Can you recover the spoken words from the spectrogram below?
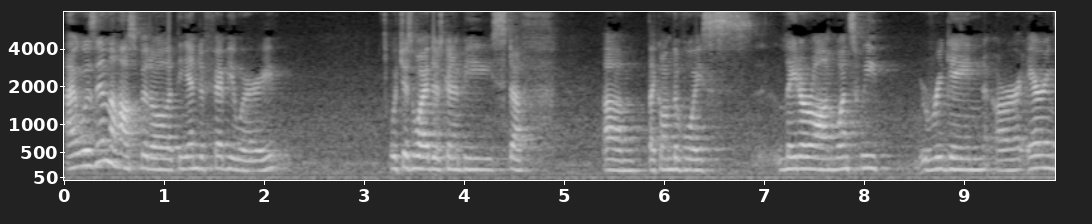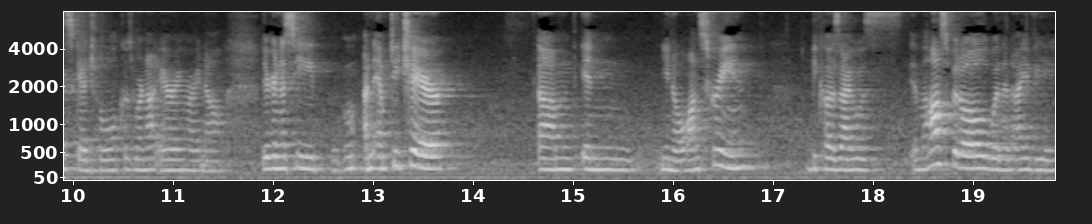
I was in the hospital at the end of February which is why there's going to be stuff um, like on The Voice later on once we regain our airing schedule because we're not airing right now. You're going to see an empty chair um, in you know on screen because I was in the hospital with an IV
